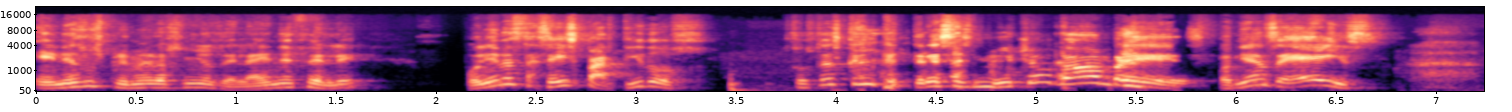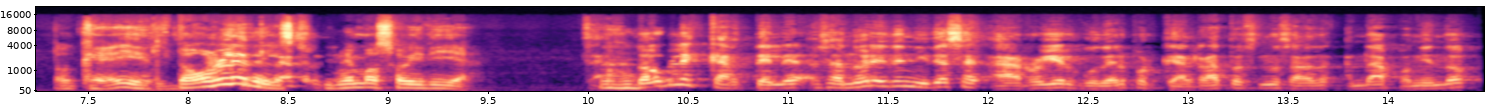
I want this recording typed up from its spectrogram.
en esos primeros años de la NFL, ponían hasta seis partidos. ¿Ustedes creen que tres es mucho? No, hombre, ponían seis. Ok, el doble de los que tenemos hoy día. doble cartelera, o sea, no le den ideas a, Roger Goodell porque al rato se nos andaba poniendo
